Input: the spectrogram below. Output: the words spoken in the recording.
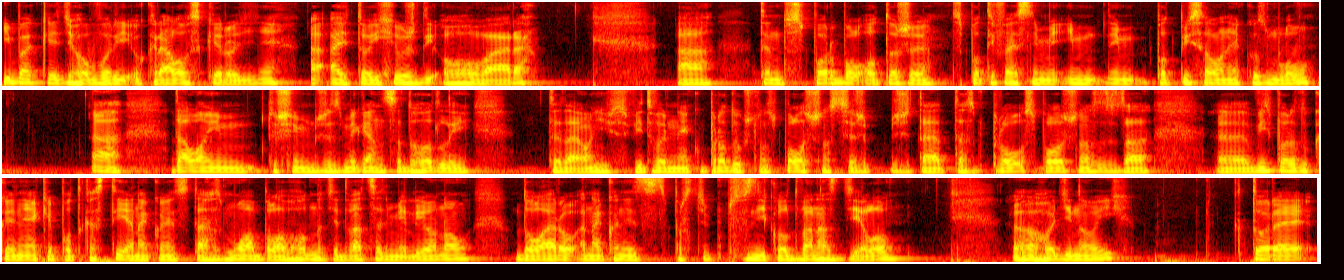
iba keď hovorí o kráľovskej rodine a aj to ich vždy ohovára. A ten spor bol o to, že Spotify s nimi im, im podpísalo nejakú zmluvu a dalo im, tuším, že z Megan sa dohodli teda oni vytvorili nejakú produkčnú spoločnosť, že, že tá, tá spoločnosť za, e, vyprodukuje nejaké podcasty a nakoniec tá zmluva bola v hodnote 20 miliónov dolárov a nakoniec proste vzniklo 12 dielov e, hodinových, ktoré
